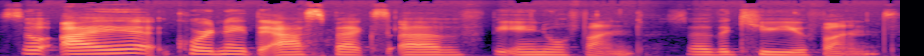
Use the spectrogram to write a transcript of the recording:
So, I coordinate the aspects of the annual fund, so the QU fund.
